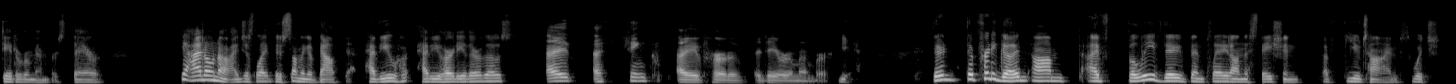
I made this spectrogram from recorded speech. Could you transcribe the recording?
Day to Remember's they're yeah, I don't know. I just like there's something about them. Have you have you heard either of those? I I think I've heard of a day remember. Yeah. They're they're pretty good. Um I believe they've been played on the station a few times, which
